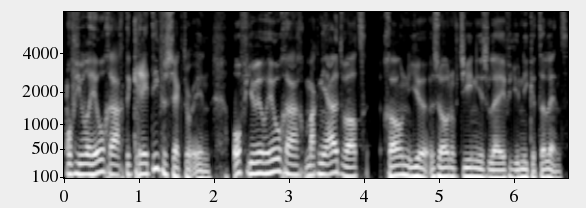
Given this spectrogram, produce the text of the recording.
Of je wil heel graag de creatieve sector in. Of je wil heel graag, maakt niet uit wat, gewoon je zoon of genius leven, unieke talent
